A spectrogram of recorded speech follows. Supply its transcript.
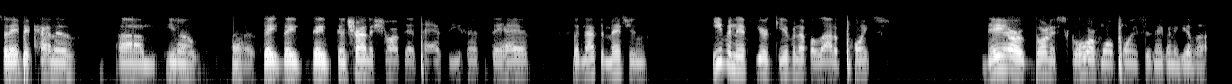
so they've been kind of, um, you know, uh, they they they they're trying to shore up that pass defense that they have, but not to mention, even if you're giving up a lot of points, they are going to score more points than they're going to give up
